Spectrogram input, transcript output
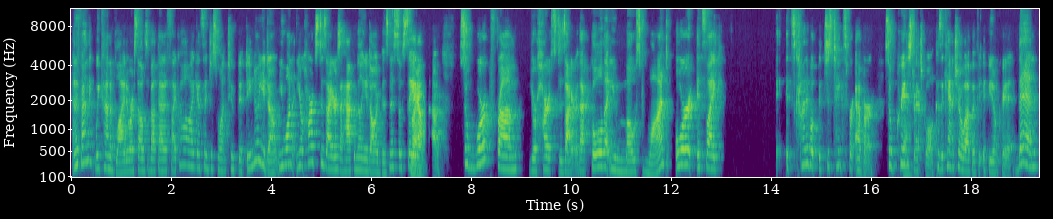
And I find like we kind of lie to ourselves about that. It's like, oh, I guess I just want 250. No, you don't. You want your heart's desire is a half a million dollar business. So say it out loud. So work from your heart's desire, that goal that you most want, or it's like it's kind of a, it just takes forever. So create Yeah. a stretch goal because it can't show up if, if you don't create it. Then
